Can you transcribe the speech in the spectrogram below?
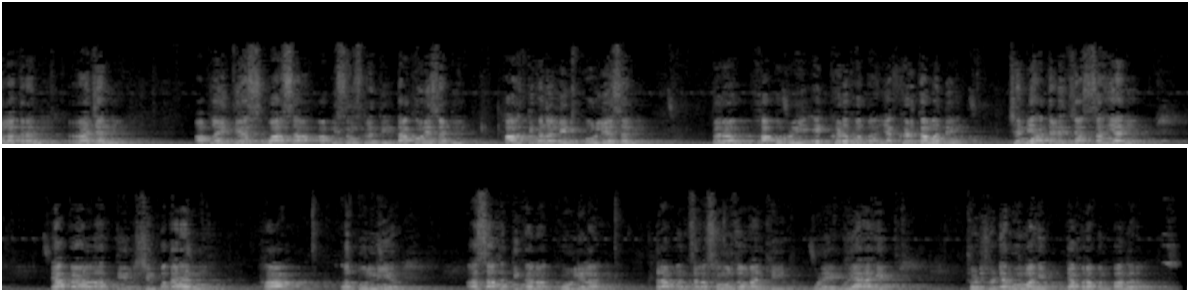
कलाकारांनी राजांनी आपला इतिहास वारसा आपली संस्कृती दाखवण्यासाठी हा हत्तीखाना लेणी कोरली असावी. तर हा पूर्वी एक खडक होता. या खडकामध्ये छन्नी हातड्याच्या सहाय्याने त्या काळातील शिल्पकारांनी हा अतुलनीय असा हत्तीखाना कोरलेला आहे. तर आपण चला समोर जाऊन आणखी पुढे भुयार आहेत छोट्या छोट्या रूम आहेत त्या पण आपण पाहणार आहोत.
